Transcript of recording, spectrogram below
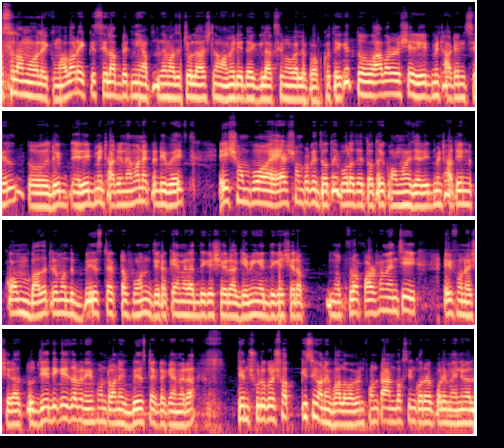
আসসালামু আলাইকুম। আবারও একটি সেল আপডেট নিয়ে আপনাদের মাঝে চলে আসলাম। আমি হৃদয় গ্যালাক্সি মোবাইলের পক্ষ থেকে। তো আবারও সে রেডমি থার্টিন সেল তো রেডমি থার্টিন এমন একটা ডিভাইস এই সম্প, এর সম্পর্কে যতই বলা যায় ততই কম হয়ে যায়। রেডমি থার্টিন কম বাজেটের মধ্যে বেস্ট একটা ফোন যেটা ক্যামেরার দিকে সেরা গেমিংয়ের দিকে সেরা পুরো পারফরমেন্সই এই ফোনের সেরা। তো যেদিকেই যাবেন এই ফোনটা অনেক বেস্ট একটা ক্যামেরা দেন শুরু করে সব কিছুই অনেক ভালো পাবেন। ফোনটা আনবক্সিং করার পরে ম্যানুয়াল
